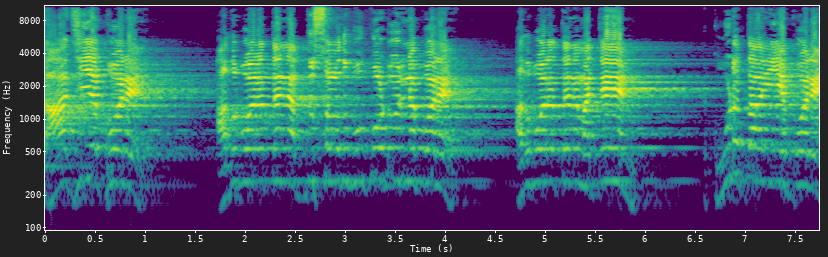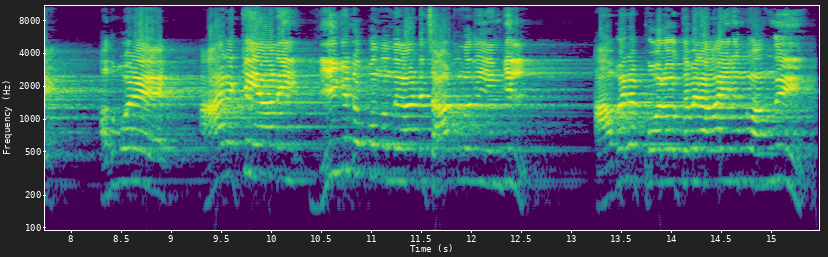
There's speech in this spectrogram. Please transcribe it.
ഷാജിയെ പോലെ അതുപോലെ തന്നെ അബ്ദുസമദ് പൂക്കോട്ടൂരിനെ പോലെ അതുപോലെ തന്നെ മറ്റേ കൂടത്തായിയെ പോലെ അതുപോലെ ആരൊക്കെയാണ് ലീഗിന്റെ ഒപ്പം നിന്ന് കണ്ട് ചാടുന്നത് എങ്കിൽ അവരെ പോലത്തവരായിരുന്നു അന്ന്.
